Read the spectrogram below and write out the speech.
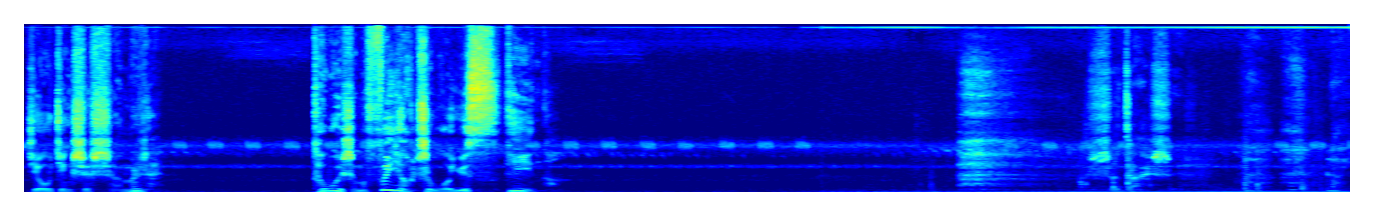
究竟是什么人？他为什么非要置我于死地呢？实在是。老爷。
